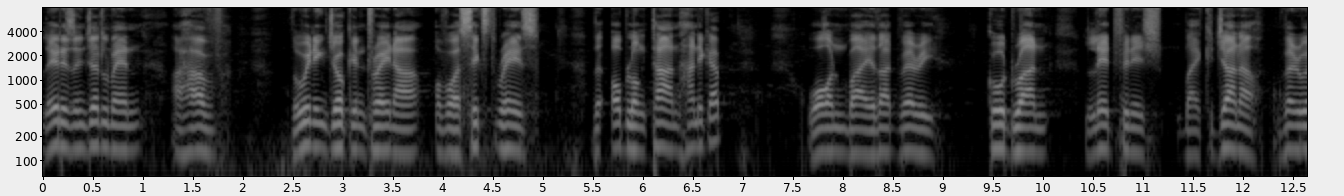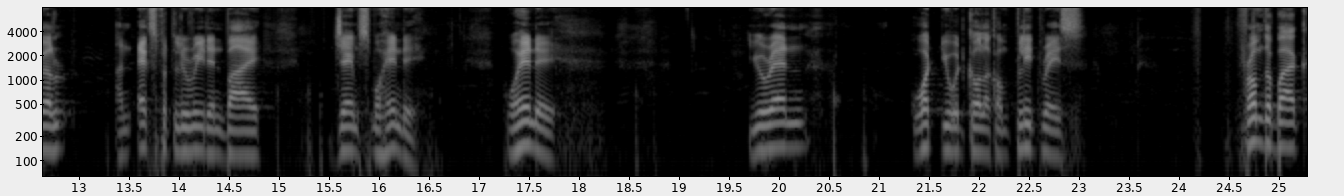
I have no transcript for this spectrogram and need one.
Ladies and gentlemen, I have the winning jockey trainer of our sixth race, the Oblong Tarn Handicap, won by that very good run, late finish by Kijana, very well and expertly ridden by James Mohinde. Mohinde, you ran what you would call a complete race. From the back,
